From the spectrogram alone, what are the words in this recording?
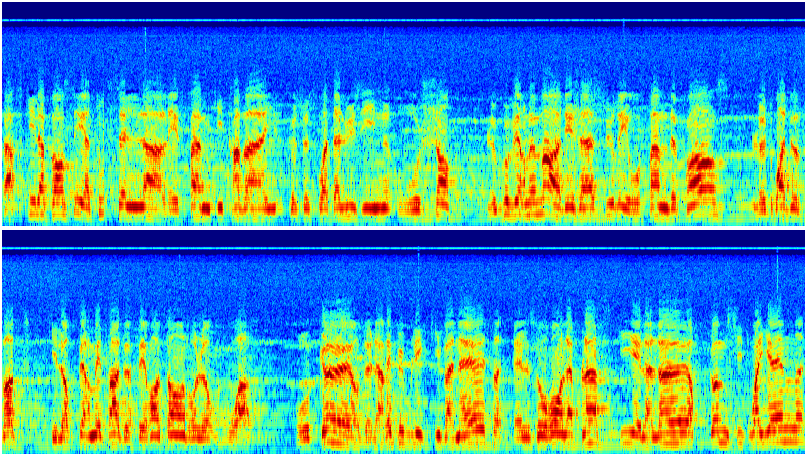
Parce qu'il a pensé à toutes celles-là, les femmes qui travaillent, que ce soit à l'usine ou au champ, le gouvernement a déjà assuré aux femmes de France le droit de vote qui leur permettra de faire entendre leur voix. Au cœur de la République qui va naître, elles auront la place qui est la leur comme citoyennes,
